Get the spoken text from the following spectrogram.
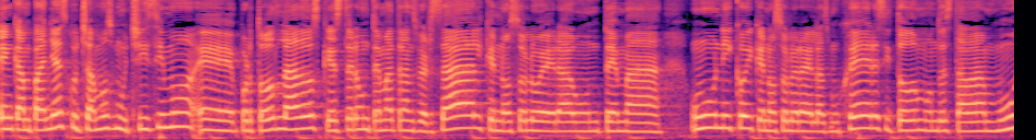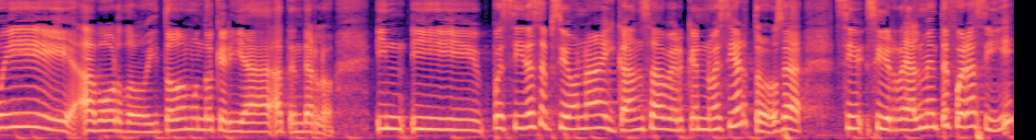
en campaña escuchamos muchísimo eh, por todos lados que este era un tema transversal, que no solo era un tema único y que no solo era de las mujeres y todo el mundo estaba muy a bordo y todo el mundo quería atenderlo. Y, y, pues sí decepciona y cansa ver que no es cierto. O sea, si, si realmente fuera así,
